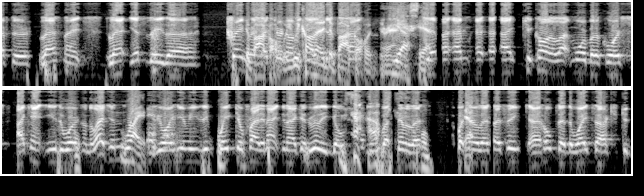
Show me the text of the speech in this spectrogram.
after last night's, la- yesterday's uh, train wreck. I Debacle. turned We, on we the call that a debacle. tonight. around Yes. Yeah. Yeah, I, I'm, I, I I could call it a lot more, but of course I can't use the words on the legend. Right. If you want to hear me wait till Friday night, then I could really go. but nevertheless, but Yeah. nevertheless, I think I hope that the White Sox could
